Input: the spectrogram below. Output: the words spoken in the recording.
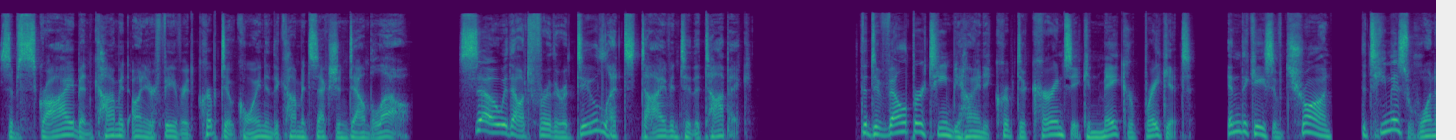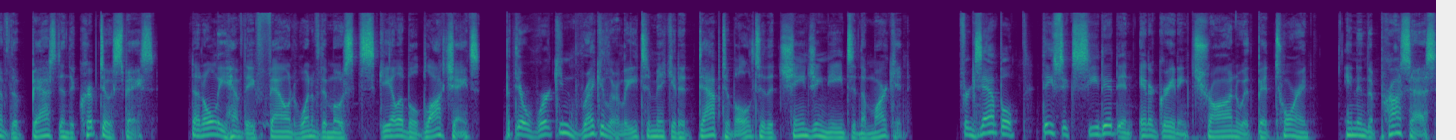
subscribe, and comment on your favorite crypto coin in the comment section down below. So, without further ado, let's dive into the topic. The developer team behind a cryptocurrency can make or break it. In the case of Tron, the team is one of the best in the crypto space. Not only have they found one of the most scalable blockchains, but they're working regularly to make it adaptable to the changing needs in the market. For example, they succeeded in integrating Tron with BitTorrent and in the process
